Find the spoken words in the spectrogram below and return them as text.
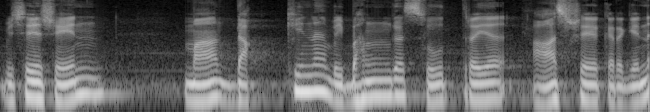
විශේෂයෙන් මා දක්කින විභංග සූත්‍රය ආශ්‍රය කරගෙන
